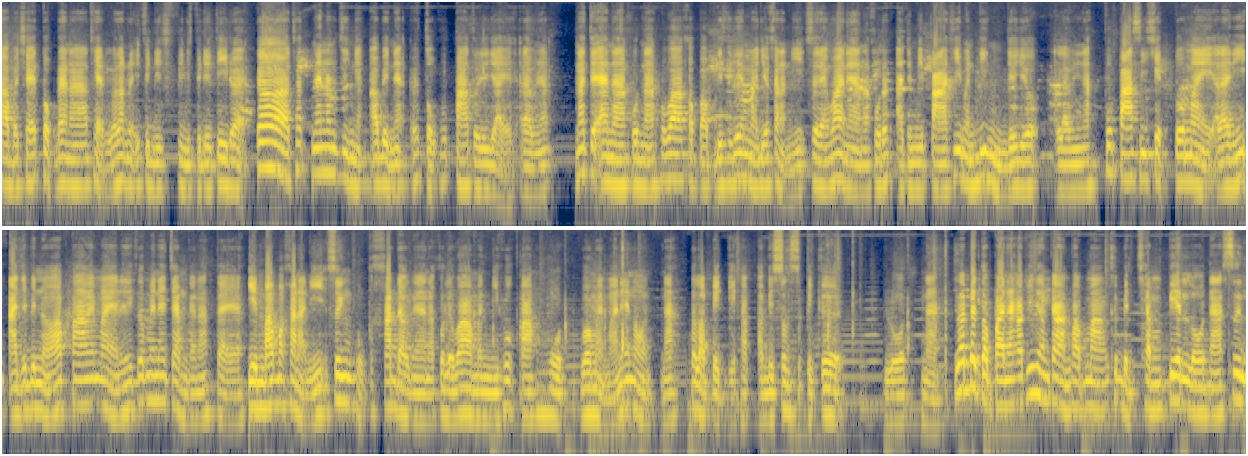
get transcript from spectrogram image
เอาไปใช้ตกได้นะ แถมแล้วทำในอินฟินิตี้ด้วย ก็ถ้าแนะนำจริงอะ เอาเบ็ดเนี้ยไปตกพวกปลาตัวใหญ่ๆอะไรแบบเนี้ย น่าจะอนาคตนะ เพราะว่าเขาปรับรีซิเลียนมาเยอะขนาดนี้แสดงว่าในอนาคตอาจจะมีปลาที่มันดิ้นเยอะๆอะไรนี้นะพวกปลาซีเค็ดตัวใหม่อะไรนี้อาจจะเป็นแบบว่าปลาใหม่ๆอะไรนี้ก็ไม่แน่ใจเหมือนกันนะแต่เกมบัฟมาขนาดนี้ซึ่งผมก็คาดเดาในอนาคตเลยว่ามันมีพวกปลาโหดตัวใหม่มาแน่นอนนะสำหรับเบ็ดนี้ครับ Amazon Speaker โรดนะแล้วเบ็ดต่อไปนะครับที่ทำการพับมาคือเบ็ดแชมเปี้ยนโรดนะ ซึ่ง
